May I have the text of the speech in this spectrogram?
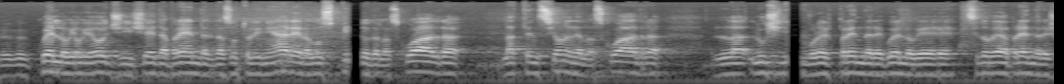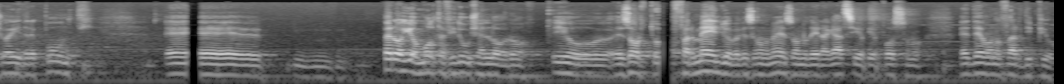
eh, quello che oggi c'è da prendere, da sottolineare era lo spirito della squadra, l'attenzione della squadra, la lucidità di voler prendere quello che si doveva prendere, cioè i tre punti. E, però io ho molta fiducia in loro, io esorto a far meglio perché secondo me sono dei ragazzi che possono e devono far di più.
